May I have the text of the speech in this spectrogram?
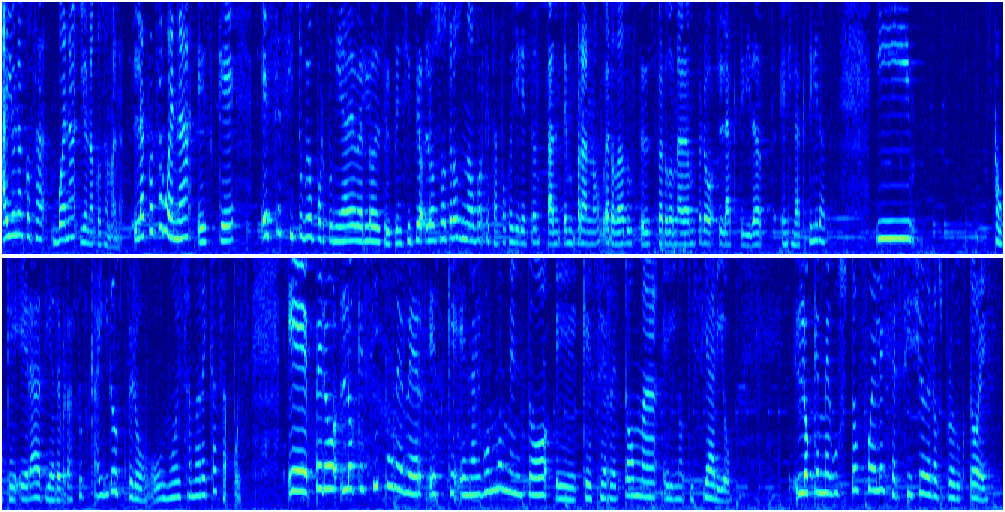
hay una cosa buena y una cosa mala. La cosa buena es que ese sí tuve oportunidad de verlo desde el principio, los otros no porque tampoco llegué tan, temprano, ¿verdad? Ustedes perdonarán, pero la actividad es la actividad. Y aunque era día de brazos caídos, pero uno es ama de casa, pues. Eh, pero lo que sí pude ver es que en algún momento eh, que se retoma el noticiario, lo que me gustó fue el ejercicio de los productores,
